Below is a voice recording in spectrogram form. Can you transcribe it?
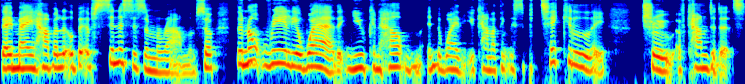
They may have a little bit of cynicism around them. So they're not really aware that you can help them in the way that you can. I think this is particularly true of candidates.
